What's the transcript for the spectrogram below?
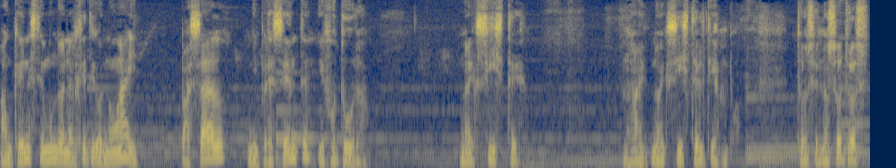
aunque en este mundo energético no hay pasado, ni presente, ni futuro. No existe no, hay, no existe el tiempo. Entonces nosotros,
